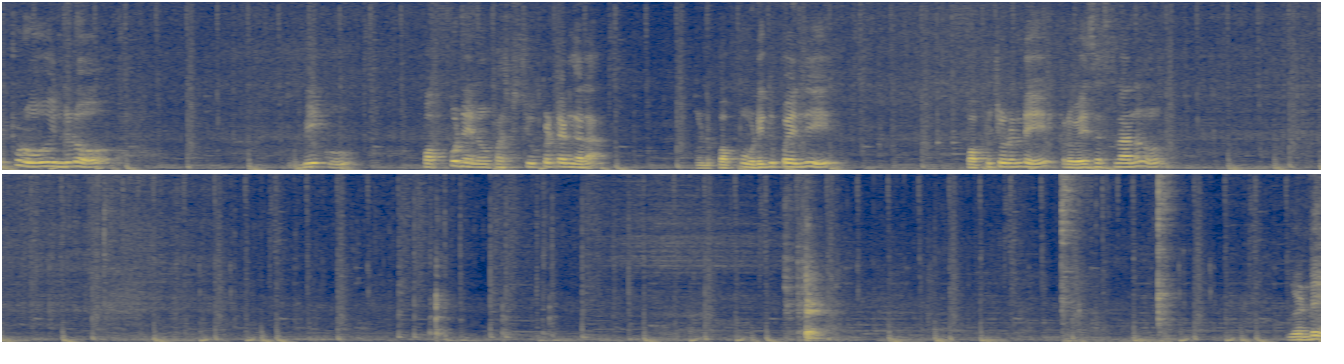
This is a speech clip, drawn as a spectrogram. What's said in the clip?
ఇప్పుడు ఇందులో మీకు పప్పు నేను ఫస్ట్ చూపెట్టాను కదా. పప్పు ఉడికిపోయింది. పప్పు చూడండి ఇక్కడ వేసేస్తున్నాను. చూడండి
